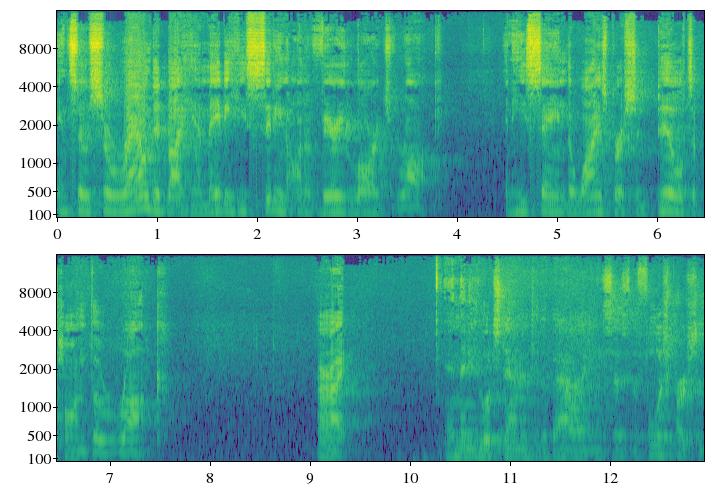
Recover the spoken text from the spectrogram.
and so, surrounded by him, maybe he's sitting on a very large rock. And he's saying the wise person builds upon the rock. All right. And then he looks down into the valley and he says, The foolish person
